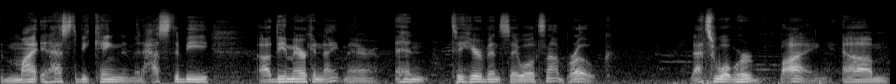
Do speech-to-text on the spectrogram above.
my, it has to be kingdom. It has to be uh, the American nightmare. And to hear Vince say, well, it's not broke. That's what we're buying. Um,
